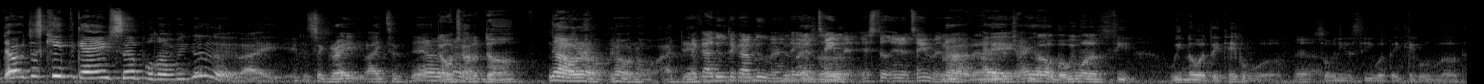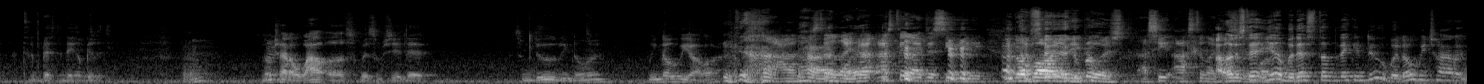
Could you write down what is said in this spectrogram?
don't just keep the game simple and we good. Like it's a great like to you know, don't try to dunk. No, no, no, no. I They definitely gotta do what they gotta do, man. The They entertainment. It's still entertainment. No. they don't hey, I no, but we want to see. We know what they're capable of. Yeah. So we need to see what they're capable of to the best of their ability. Huh? Don't try to wow us with some shit that some dudes be doing. We know who y'all are. I still like. I, I still like to see the, what the I'm bar to be pushed. I see. I still like. I to see the understand, yeah, but that's stuff that they can do. But don't be trying to.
